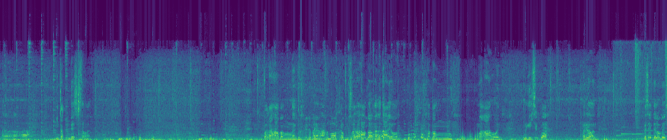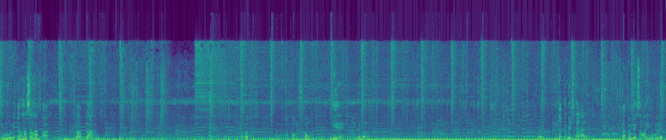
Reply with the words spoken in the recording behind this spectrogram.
Ah, ah, ah. Yung tatlong beses naman. Para habang nag... Pinapahirapan mo ako. Para habang ano tayo, habang umaahon, nag-isip ka, ano yun? Kasi dalawang beses inulit ang hasa-hasa, plapla. Aba, Ano na, bangus-bang. hindi eh. Ang ganun. Tatlong beses na ala. Tatlong beses naman inuulit.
